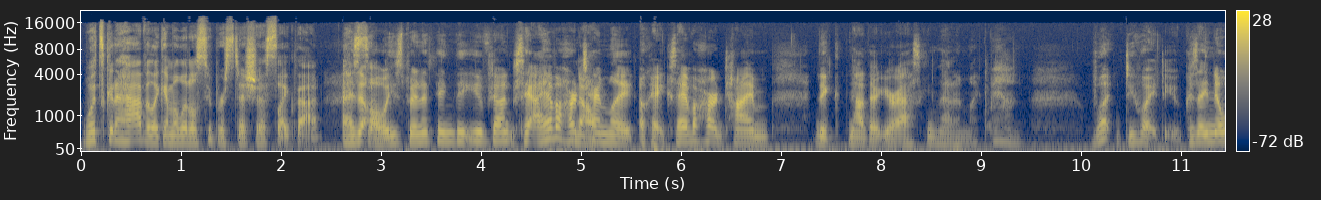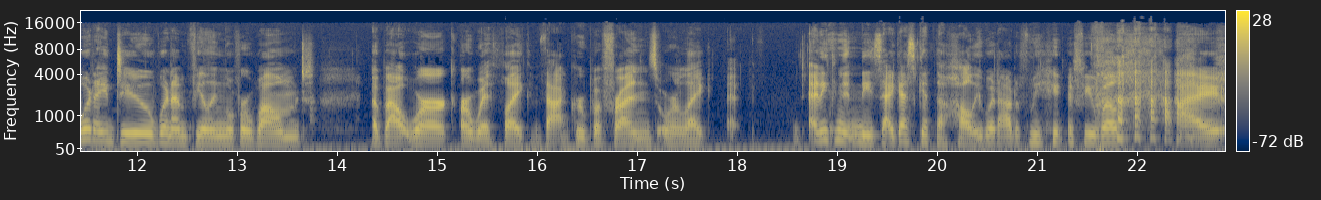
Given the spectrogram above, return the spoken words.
What's gonna happen? Like I'm a little superstitious like that. Has it always been a thing that you've done? Say, I have a hard No. time, like, okay, because I have a hard time, like, now that you're asking that, I'm like, man, what do I do? Because I know what I do when I'm feeling overwhelmed about work or with like that group of friends or like anything that needs to, I guess, get the Hollywood out of me, if you will. I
